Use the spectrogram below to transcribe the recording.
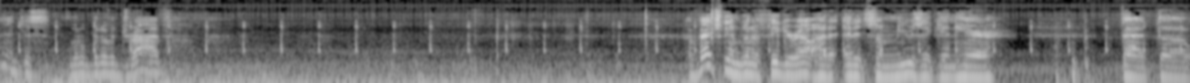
and just a little bit of a drive. Eventually I'm going to figure out how to edit some music in here that uh,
